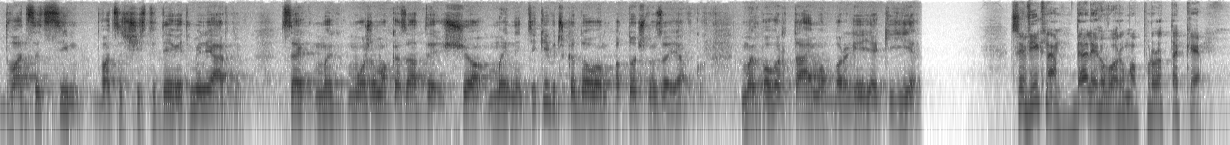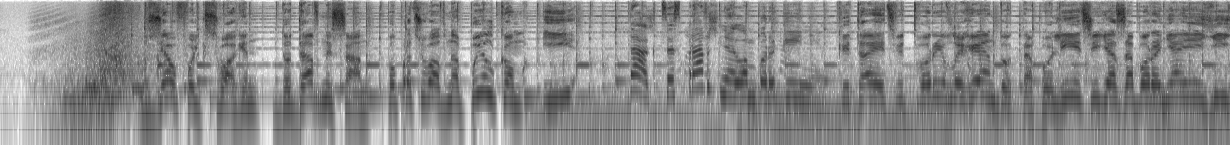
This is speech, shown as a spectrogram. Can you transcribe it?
27, 26,9 мільярдів. Це ми можемо казати, що ми не тільки відшкодовуємо поточну заявку, ми повертаємо борги, які є. Це вікна. Далі говоримо про таке. Взяв Volkswagen, додав Nissan, попрацював напилком і Так, це справжня Ламборгіні. китаєць відтворив легенду, та поліція забороняє їй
